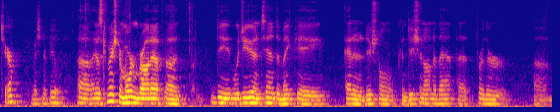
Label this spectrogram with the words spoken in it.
Chair? Commissioner Peel? Uh, as Commissioner Morton brought up, uh, do, would you intend to make a, add an additional condition onto that, that further, um,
